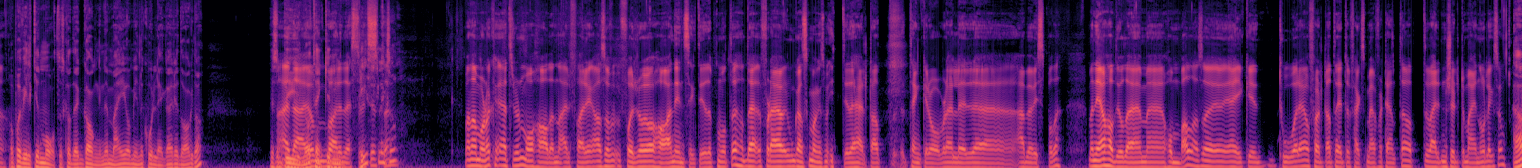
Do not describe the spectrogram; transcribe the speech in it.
ja. Og på hvilken måte skal det gagne meg og mine kollegaer i dag da? Hvis jeg Nei, det er begynner jo å tenke piss, liksom. Men han må nok, jeg tror han må ha den erfaringen altså for å ha en innsikt i det, på en måte. Det, for det er jo ganske mange som ikke i det hele tatt tenker over det eller uh, er bevisst på det. Men jeg hadde jo det med håndball. altså Jeg gikk i to år jeg, og følte at jeg ikke fikk som jeg fortjente. At verden skyldte meg noe, liksom. Ja,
